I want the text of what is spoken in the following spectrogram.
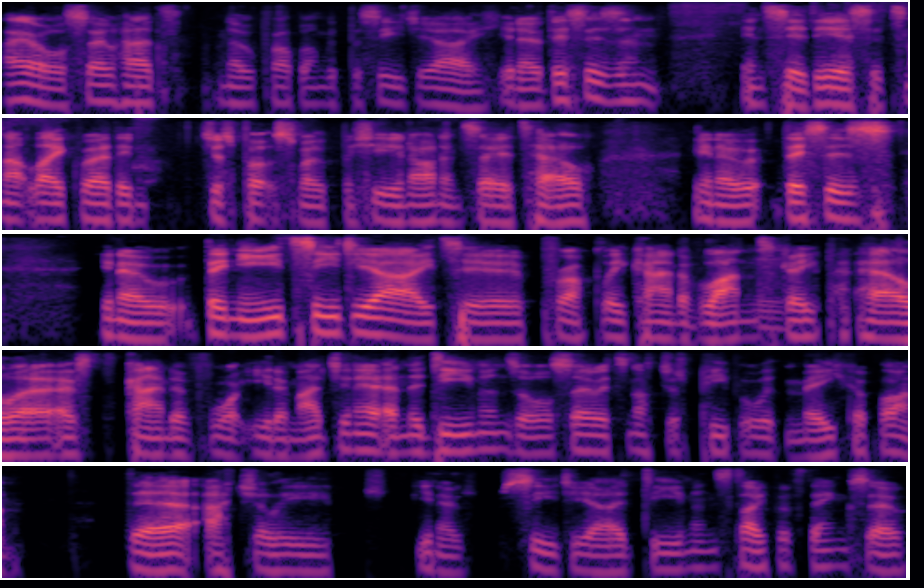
I also had no problem with the CGI. You know, this isn't Insidious. It's not like where they just put a smoke machine on and say it's hell. You know, this is, you know, they need CGI to properly kind of landscape hell uh, as kind of what you'd imagine it. And the demons also, it's not just people with makeup on. They're actually, you know, CGI demons type of thing. So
